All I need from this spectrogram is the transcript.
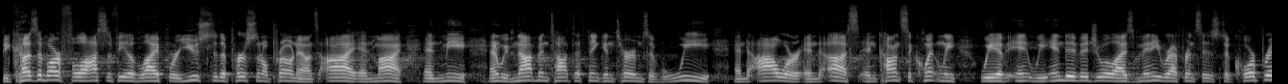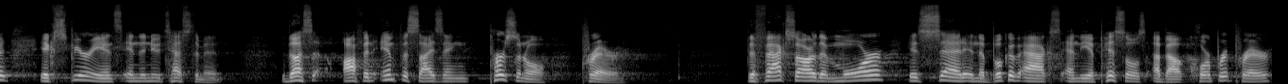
Because of our philosophy of life, we're used to the personal pronouns I and my and me, and we've not been taught to think in terms of we and our and us, and consequently, we have in, we individualize many references to corporate experience in the New Testament, thus often emphasizing personal prayer. The facts are that more is said in the book of Acts and the epistles about corporate prayer,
